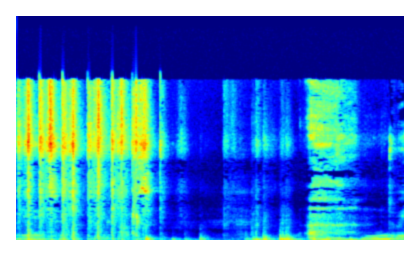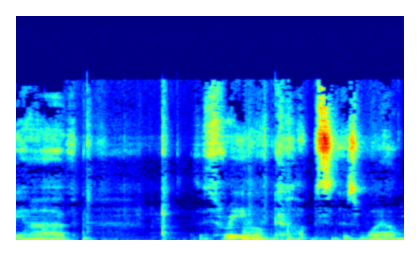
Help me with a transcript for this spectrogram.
the Eight of Cups. And we have the Three of Cups as well.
